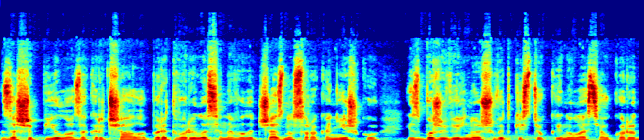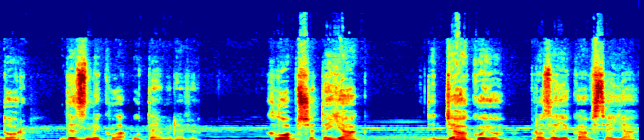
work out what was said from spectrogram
зашипіло, закричало, перетворилося на величезну сороканіжку і з божевільною швидкістю кинулося у коридор, де зникла у темряві. Хлопче, ти як? Дякую, прозаїкався я.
